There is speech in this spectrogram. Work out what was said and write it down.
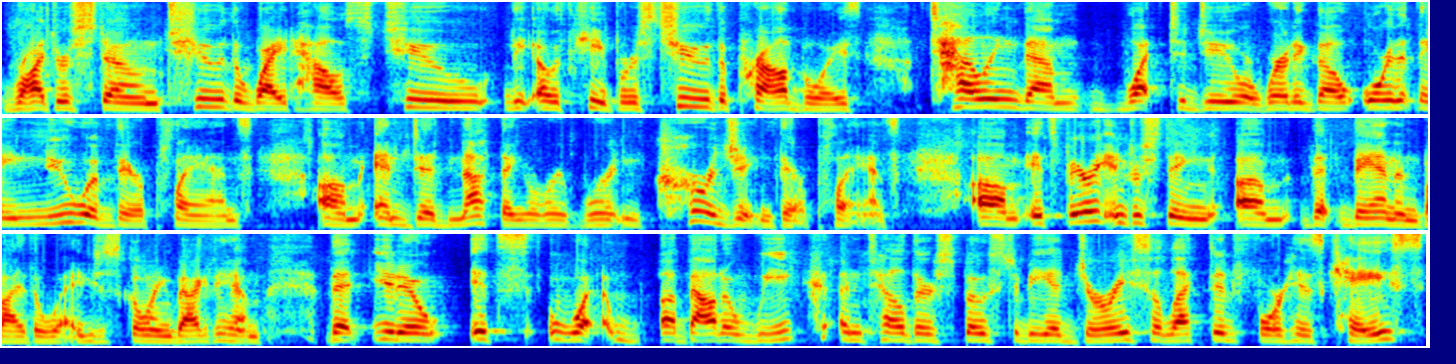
Roger Stone to the White House, to the Oath Keepers, to the Proud Boys, telling them what to do or where to go, or that they knew of their plans um, and did nothing or were encouraging their plans. Um, it's very interesting um, that Bannon, by the way, just going back to him, that, you know, it's what, about a week until there's supposed to be a jury selected for his case.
